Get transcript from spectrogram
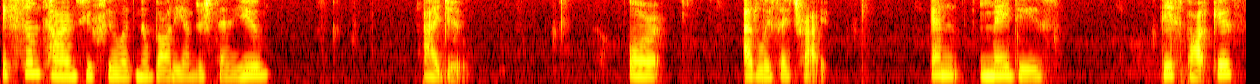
if sometimes you feel like nobody understands you, I do. Or at least I try. And may this this podcast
